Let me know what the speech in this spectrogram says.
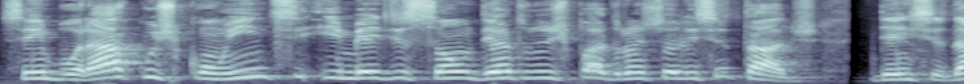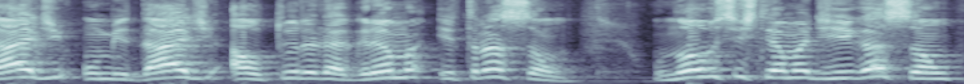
sem buracos, com índice e medição dentro dos padrões solicitados: densidade, umidade, altura da grama e tração. O novo sistema de irrigação,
